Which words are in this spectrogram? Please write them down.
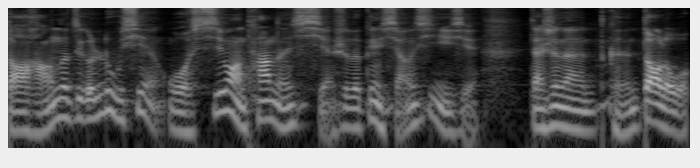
导航的这个路线，我希望它能显示的更详细一些。但是呢，可能到了我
